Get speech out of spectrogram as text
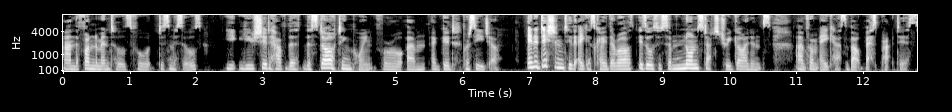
and the fundamentals for dismissals, you, you should have the, the starting point for um, a good procedure. In addition to the ACAS code, there are, is also some non-statutory guidance um, from ACAS about best practice.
